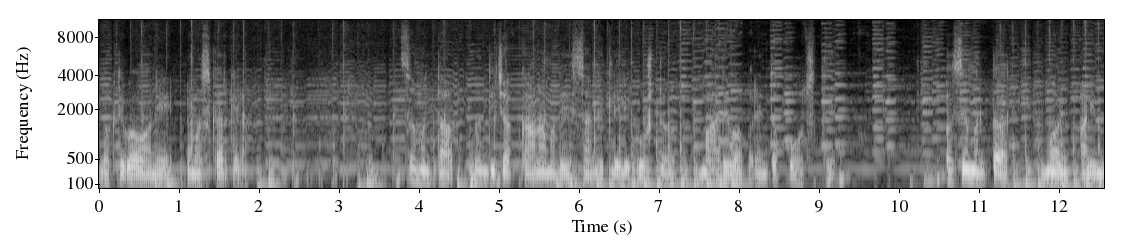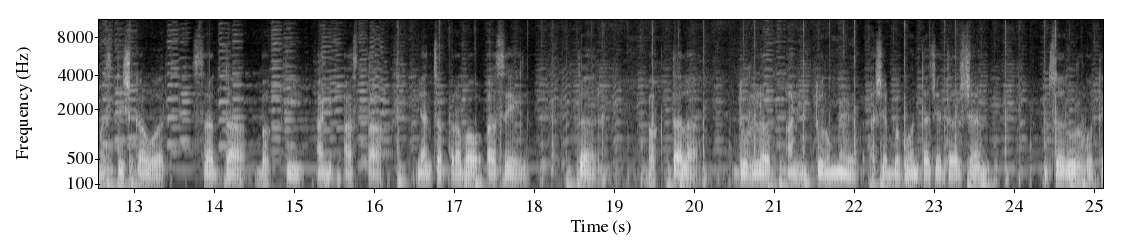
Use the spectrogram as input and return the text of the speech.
भक्तिभावाने नमस्कार केला. असं म्हणतात नंदीच्या कानामध्ये सांगितलेली गोष्ट महादेवापर्यंत पोहोचते. असे म्हणतात मन आणि मस्तिष्कावर श्रद्धा भक्ती आणि आस्था यांचा प्रभाव असेल तर भक्ताला दुर्लभ आणि दुर्मिळ असे भगवंताचे दर्शन जरूर होते.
